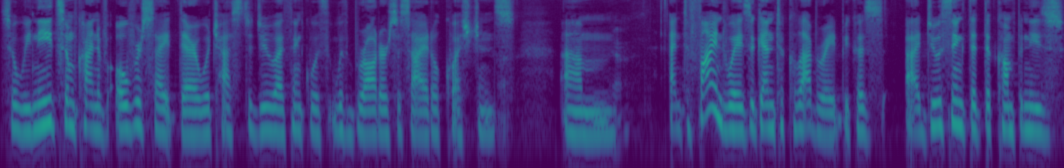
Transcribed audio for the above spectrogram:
So we need some kind of oversight there, which has to do, I think, with, with broader societal questions. Um, and to find ways again to collaborate because I do think that the companies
